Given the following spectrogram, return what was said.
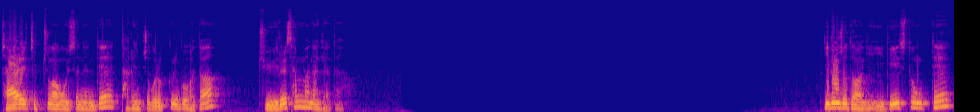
잘 집중하고 있었는데 다른 쪽으로 끌고 가다, 주의를 산만하게 하다. 비동사 더하기 ed 수동태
